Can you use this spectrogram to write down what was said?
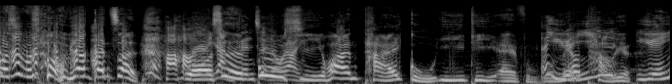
不是不是，我们要更正，好好我是不喜欢台股 ETF。那原因讨厌原因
